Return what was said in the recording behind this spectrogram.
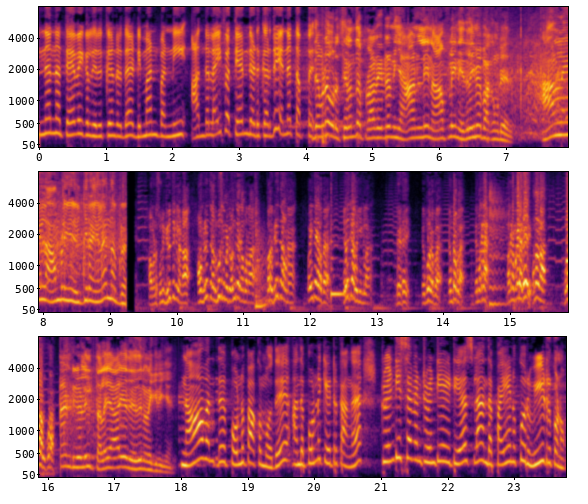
என்னென்ன தேவைகள் இருக்குன்றத டிமாண்ட் பண்ணி அந்த லைஃபை தேர்ந்தெடுக்கிறது என்ன தப்பு? இதை விட ஒரு சிறந்த ப்ராடக்ட்டை நீங்க ஆன்லைன் ஆஃப்லைன் எதுலயுமே பார்க்க முடியாது. ஆன்லைன்ல ஆம்பளைங்க விக்கிறாங்களா என்ன அவனை சொல்லி அவன் நிறுத்த மட்டும் வந்து போறா நிறுத்த அவனை. எதுக்கு நான் வந்து பொண்ணு பார்க்கும்போது அந்த பொண்ணு கேட்டிருக்காங்க டுவெண்ட்டி செவன் டுவெண்ட்டி எயிட் இயர்ஸ்ல அந்த பையனுக்கு ஒரு வீடு இருக்கணும்.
